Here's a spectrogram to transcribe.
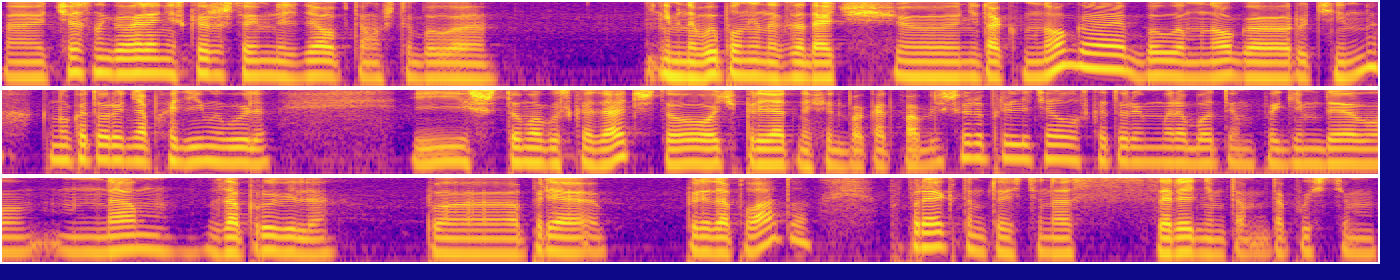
Э, честно говоря, не скажу, что именно сделал, потому что было именно выполненных задач э, не так много, было много рутинных, но которые необходимы были. И что могу сказать, что очень приятный фидбэк от паблишера прилетел, с которым мы работаем по геймдеву. Нам запрувили по предоплату по проектам, то есть у нас в среднем там, допустим,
